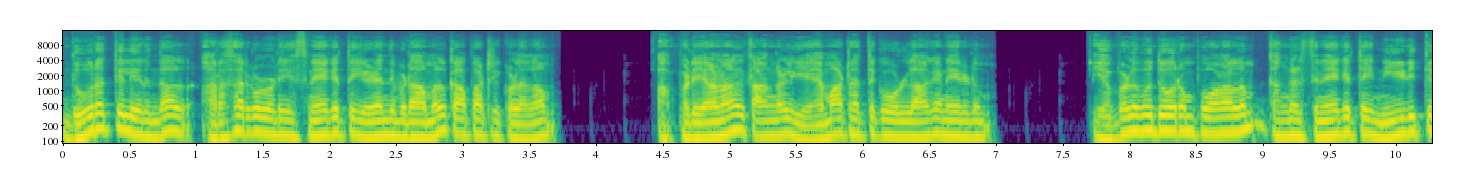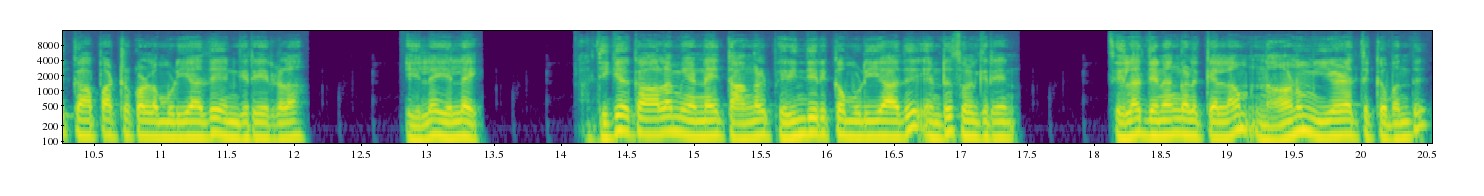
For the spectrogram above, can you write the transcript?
தூரத்தில் இருந்தால் அரசர்களுடைய சிநேகத்தை இழந்து விடாமல் காப்பாற்றிக் கொள்ளலாம். அப்படியானால் தாங்கள் ஏமாற்றத்துக்கு உள்ளாக நேரிடும். எவ்வளவு தூரம் போனாலும் தங்கள் சிநேகத்தை நீடித்து காப்பாற்றிக் கொள்ள முடியாது என்கிறீர்களா? இல்லை இல்லை. அதிக காலம் என்னை தாங்கள் பிரிந்திருக்க முடியாது என்று சொல்கிறேன். சில தினங்களுக்கெல்லாம் நானும் ஈழத்துக்கு வந்து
